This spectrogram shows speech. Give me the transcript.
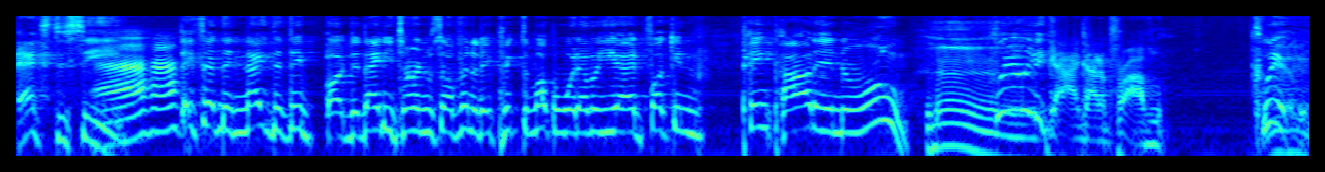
Ecstasy. Uh-huh. They said the night that they, uh, the night he turned himself in, or they picked him up or whatever, he had fucking pink powder in the room. Clearly, the guy got a problem. Clearly.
